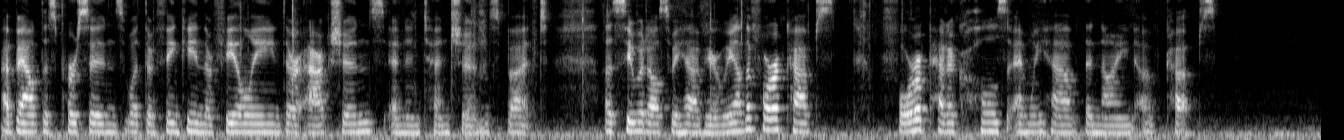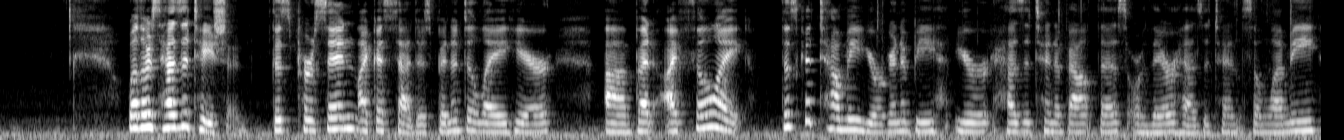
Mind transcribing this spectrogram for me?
about this person's, what they're thinking, their feeling, their actions and intentions. But Let's see what else we have here. We have the Four of Cups, Four of Pentacles, and we have the Nine of Cups. Well, there's hesitation. This person, like I said, there's been a delay here, um, but I feel like this could tell me you're going to be you're hesitant about this or they're hesitant. So let me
